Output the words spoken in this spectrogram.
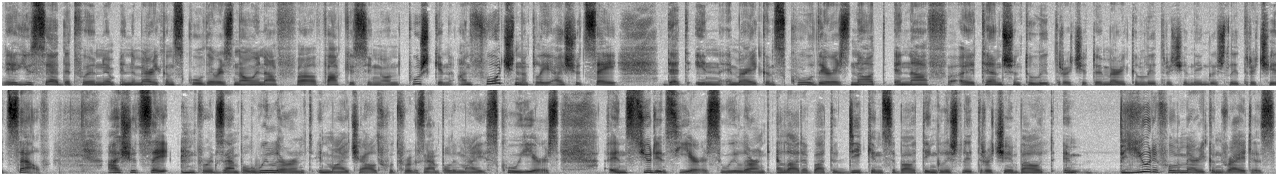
you said that for an, in American school there is no enough uh, focusing on Pushkin. Unfortunately, I should say that in American school there is not enough attention to literature, to American literature and English literature itself. I should say, for example, we learned in my childhood, for example, in my school years, in students' years, we learned a lot about Dickens, about English literature, about um, beautiful American writers.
